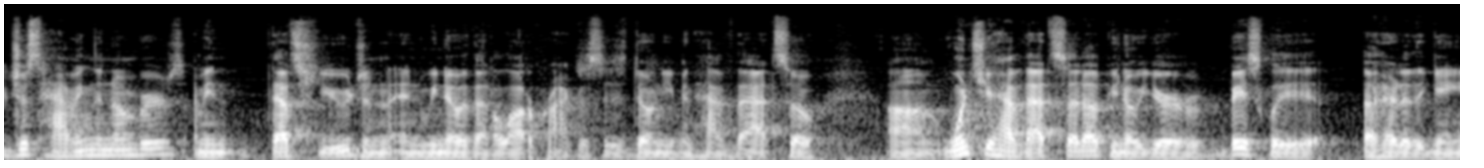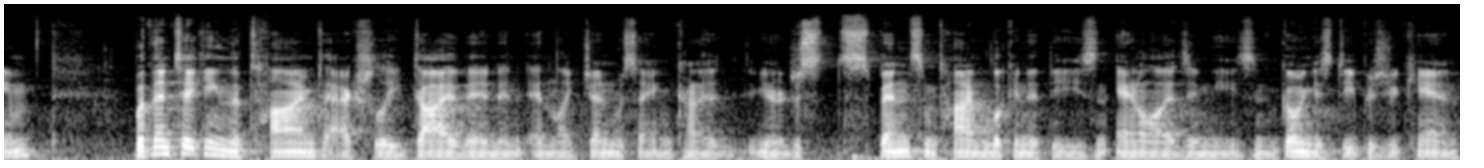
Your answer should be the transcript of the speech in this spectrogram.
just having the numbers, I mean, that's huge, and, and we know that a lot of practices don't even have that. So um, once you have that set up, you know, you're basically ahead of the game. But then taking the time to actually dive in and, and like Jen was saying, kind of, you know, just spend some time looking at these and analyzing these and going as deep as you can.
